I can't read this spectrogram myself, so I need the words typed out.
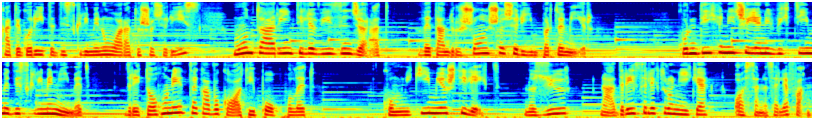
kategoritë e diskriminuara të shoqërisë mund të arrijnë t'i lëvizin gjërat dhe ta ndryshojnë shoqërinë për të mirë. Kur ndiheni që jeni viktimë e diskriminimit, drejtohuni tek avokati i popullit. Komunikimi është i lehtë, në zyrë, në adresë elektronike ose në telefon.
